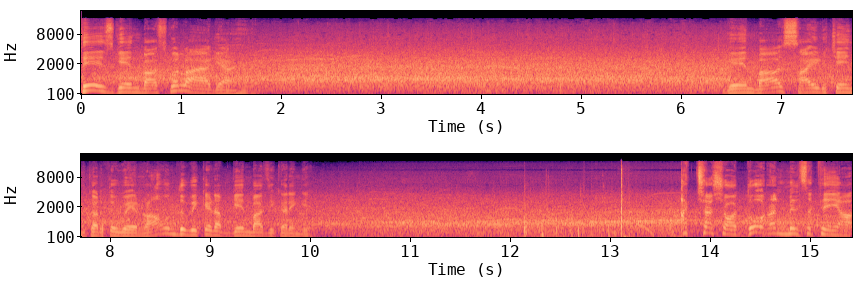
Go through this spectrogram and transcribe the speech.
तेज गेंदबाज को लाया गया है। गेंदबाज साइड चेंज करते हुए राउंड द विकेट अब गेंदबाजी करेंगे। अच्छा शॉट, दो रन मिल सकते हैं यहाँ।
